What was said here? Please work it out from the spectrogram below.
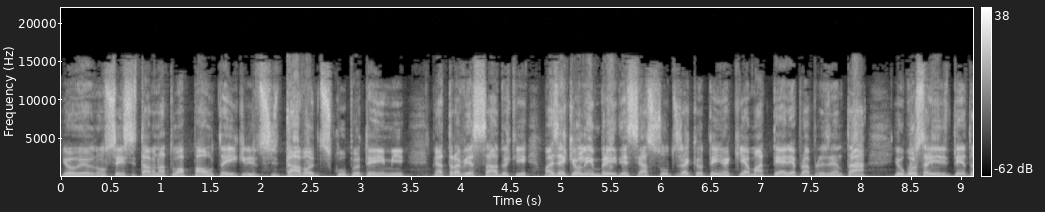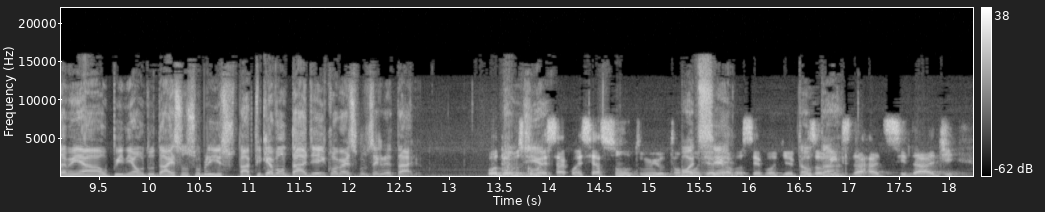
Eu, eu não sei se estava na tua pauta aí, querido. Se estava, desculpa, eu tenho me, me atravessado aqui, mas é que eu lembrei desse assunto, já que eu tenho aqui a matéria para apresentar. Eu gostaria de ter também a opinião do Dyson sobre isso, tá? Fique à vontade aí, converse com o secretário. Podemos começar com esse assunto, Milton. Pode bom dia para você, bom dia para os então, tá. ouvintes da Rádio Cidade.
